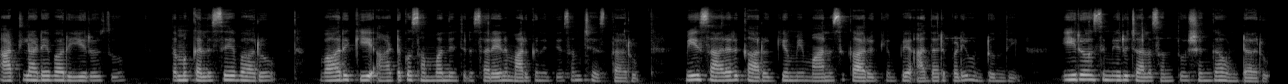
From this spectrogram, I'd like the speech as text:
ఆటలాడేవారు ఈరోజు తమ కలిసేవారు వారికి ఆటకు సంబంధించిన సరైన మార్గనిర్దేశం చేస్తారు. మీ శారీరక ఆరోగ్యం మీ మానసిక ఆరోగ్యంపై ఆధారపడి ఉంటుంది. ఈ రోజు మీరు చాలా సంతోషంగా ఉంటారు.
